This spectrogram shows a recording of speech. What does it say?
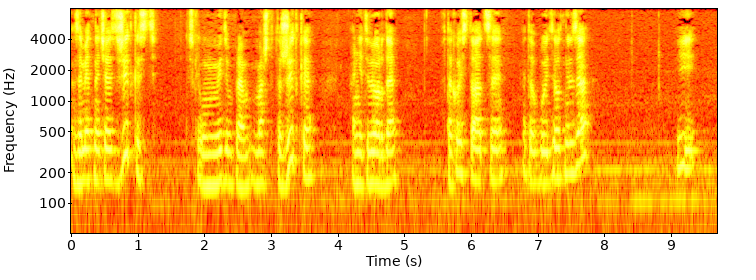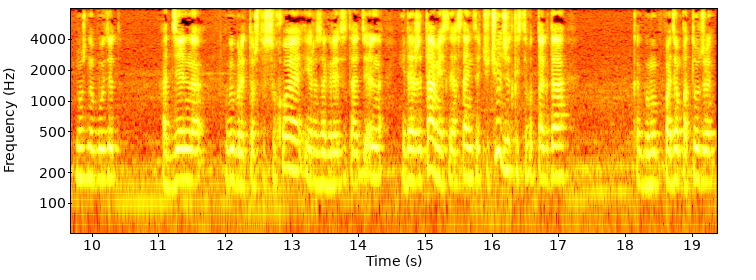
заметная часть жидкость, то есть как бы мы видим прям что-то жидкое, а не твердое, в такой ситуации этого будет делать нельзя, и нужно будет отдельно выбрать то, что сухое, и разогреть это отдельно. И даже там, если останется чуть-чуть жидкости, вот тогда как бы мы попадем под ту же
